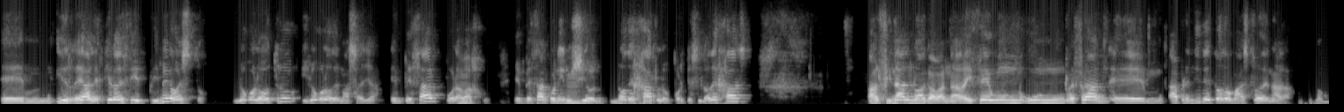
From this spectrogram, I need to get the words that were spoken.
em, irreales. Quiero decir, primero esto, luego lo otro y luego lo de más allá. Empezar por mm. abajo, empezar con mm. ilusión, no dejarlo, porque si lo dejas, al final no acabas nada. Hice un, refrán, em, aprendí de todo, maestro de nada. ¿no?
